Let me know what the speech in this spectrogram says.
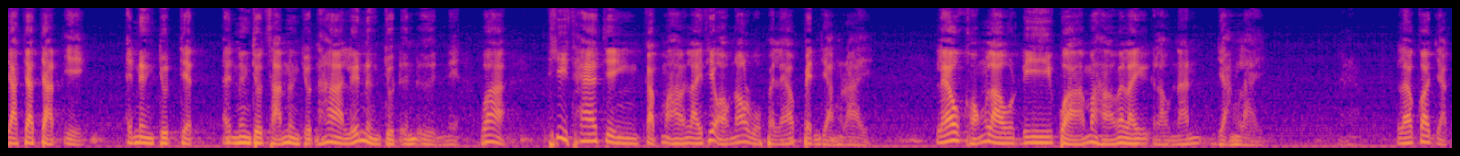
อยากจะจัดอีก หนึ่งจุดเจ็ดไอ้หนึ่งจุดสามหนึ่งจุดห้าหรือหนึ่งจุดอื่น ๆ เนี่ยว่าที่แท้จริงกับมหาวิทยาลัยที่ออกนอกระบบไปแล้วเป็นอย่างไร แล้วของเราดีกว่ามหาวิทยาลัยเหล่านั้นอย่างไร แล้วก็อยาก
